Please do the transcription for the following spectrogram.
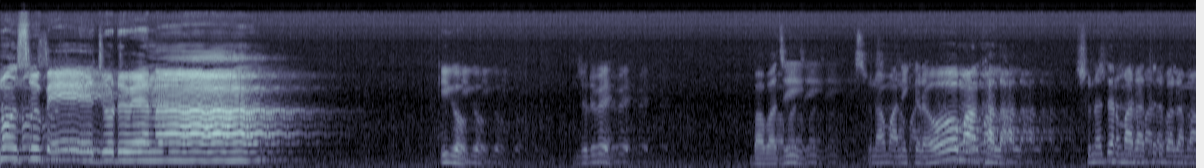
নসবে জুড়বে না। কি গো? জুড়বে বাবাজি, সোনা মানিকেরা ও মা খালা। শুনে দেন মা রাতের বেলা মা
